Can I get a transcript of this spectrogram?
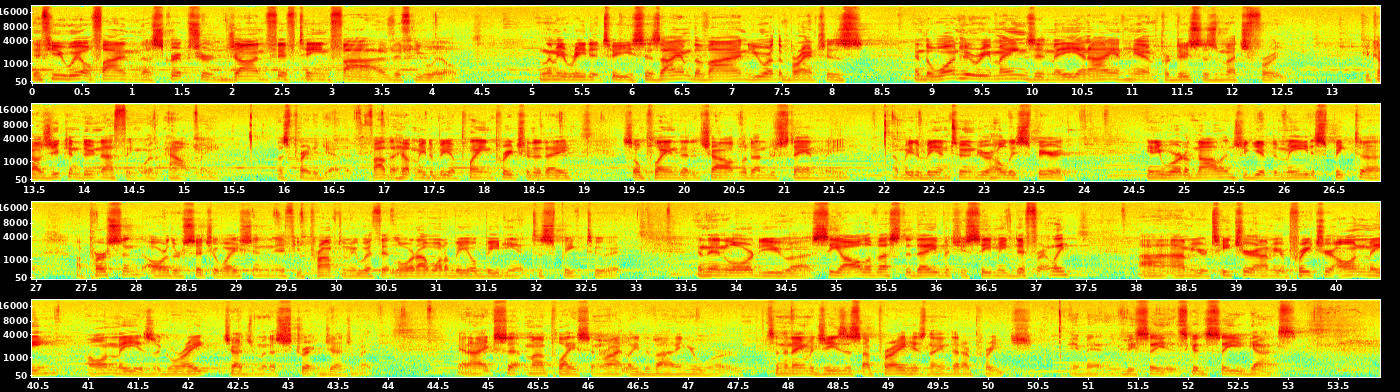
If you will, find the scripture, John 15, 5, if you will. Let me read it to you. He says, I am the vine, you are the branches, and the one who remains in me and I in him produces much fruit, because you can do nothing without me. Let's pray together. Father, help me to be a plain preacher today, so plain that a child would understand me. Help me to be in tune to your Holy Spirit. Any word of knowledge you give to me to speak to a person or their situation, if you prompt me with it, Lord, I want to be obedient to speak to it. And then, Lord, you uh, see all of us today, but you see me differently. Uh, I'm your teacher, I'm your preacher. On me, on me is a great judgment, a strict judgment. And I accept my place in rightly dividing your word. It's in the name of Jesus I pray, his name that I preach. Amen. You can be seated. It's good to see you guys.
